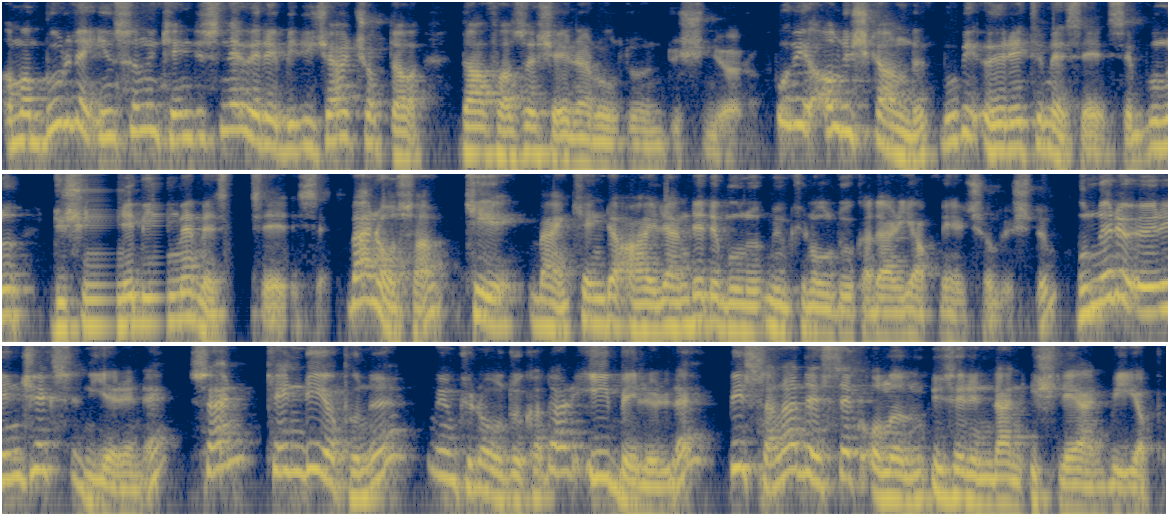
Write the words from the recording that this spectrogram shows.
Ama burada insanın kendisine verebileceği çok daha daha fazla şeyler olduğunu düşünüyorum. Bu bir alışkanlık, bu bir öğreti meselesi, bunu düşünebilme meselesi. Ben olsam ki ben kendi ailemde de bunu mümkün olduğu kadar yapmaya çalıştım. Bunları öğreneceksin yerine sen kendi yapını mümkün olduğu kadar iyi belirle. Biz sana destek olalım üzerinden işleyen bir yapı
